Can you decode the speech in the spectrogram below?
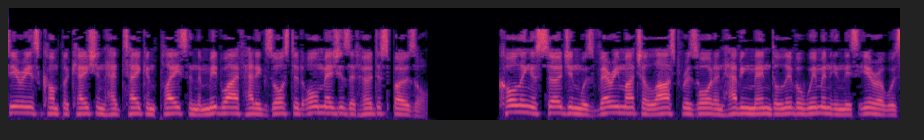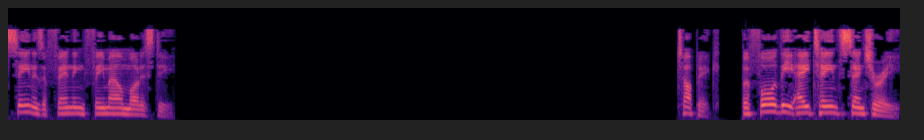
serious complication had taken place and the midwife had exhausted all measures at her disposal. Calling a surgeon was very much a last resort and having men deliver women in this era was seen as offending female modesty. Before the 18th century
